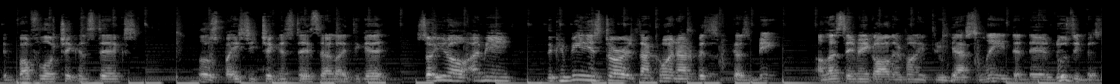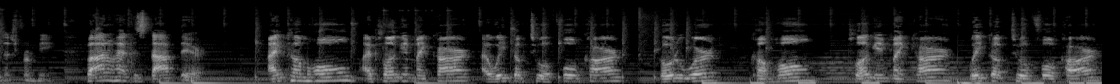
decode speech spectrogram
The buffalo chicken sticks, little spicy chicken sticks that I like to get. So you know, I mean, the convenience store is not going out of business because of me. Unless they make all their money through gasoline, then they're losing business from me. But I don't have to stop there. I come home, I plug in my car, I wake up to a full car, go to work, come home, plug in my car, wake up to a full car.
